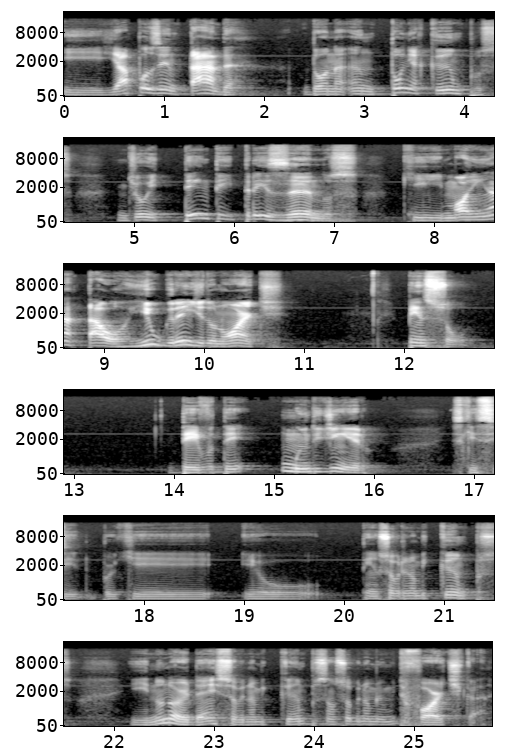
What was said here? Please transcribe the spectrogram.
E a aposentada, dona Antônia Campos, de 83 anos, que mora em Natal, Rio Grande do Norte, pensou: devo ter muito dinheiro esquecido, porque eu tenho o sobrenome Campos. E no Nordeste, sobrenome Campos é um sobrenome muito forte, cara.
